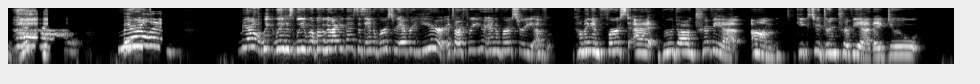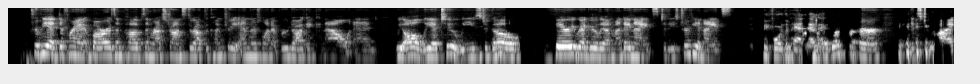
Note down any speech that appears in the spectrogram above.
this Marilyn, Marilyn, we, we, we, we recognize this anniversary every year. It's our three year anniversary of coming in first at Brewdog Trivia. Um, Geeks Who Drink Trivia, they do trivia at different bars and pubs and restaurants throughout the country. And there's one at Brewdog in Canal. And we all, Leah too, we used to go very regularly on Monday nights to these trivia nights before the pandemic. for her. It's too high.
